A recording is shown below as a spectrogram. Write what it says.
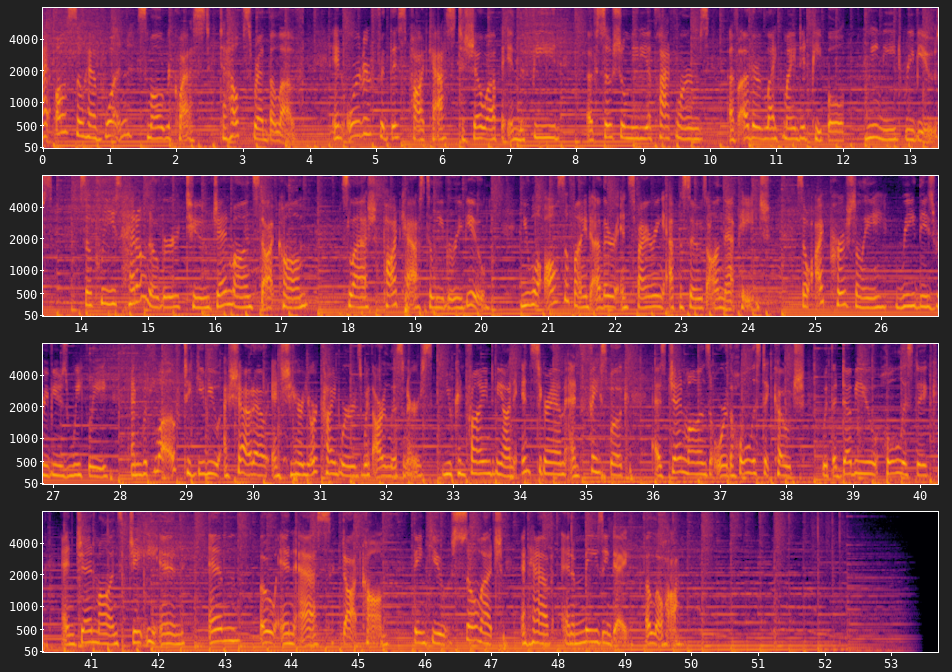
I also have one small request to help spread the love. In order for this podcast to show up in the feed of social media platforms of other like minded people, we need reviews. So please head on over to jenmons.com slash podcast to leave a review. You will also find other inspiring episodes on that page. So I personally read these reviews weekly and would love to give you a shout out and share your kind words with our listeners. You can find me on Instagram and Facebook as Jen Mons or the Wholistic Coach with the W Wholistic and Jen Mons, J E N M O N S dot com. Thank you so much and have an amazing day. Aloha.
